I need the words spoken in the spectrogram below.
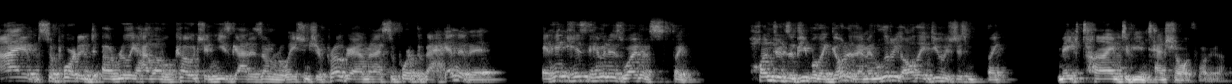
I supported a really high level coach and he's got his own relationship program and I support the back end of it. And his, him and his wife have like hundreds of people that go to them and literally all they do is just like make time to be intentional with one another.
